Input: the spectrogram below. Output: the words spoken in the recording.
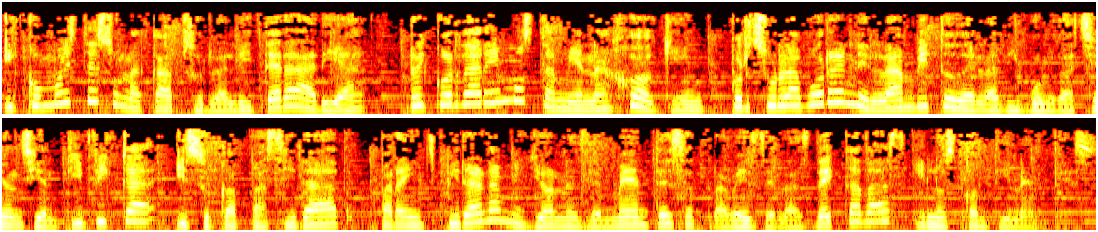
Y como esta es una cápsula literaria, recordaremos también a Hawking por su labor en el ámbito de la divulgación científica y su capacidad para inspirar a millones de mentes a través de las décadas y los continentes.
